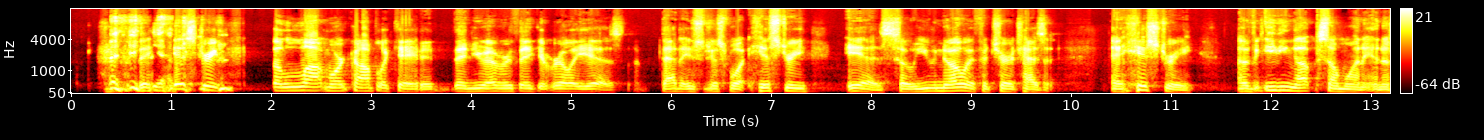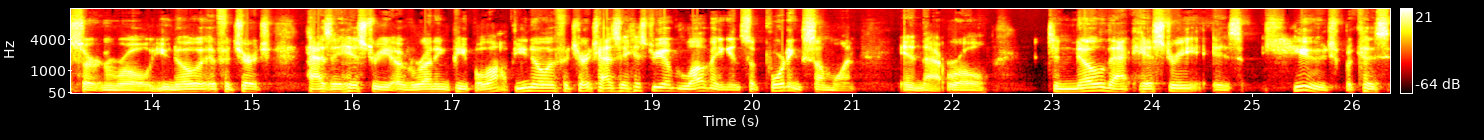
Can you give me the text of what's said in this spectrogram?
the yeah. history is a lot more complicated than you ever think it really is. That is just what history is. So you know if a church has a history of eating up someone in a certain role. You know, if a church has a history of running people off. You know, if a church has a history of loving and supporting someone in that role. To know that history is huge because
